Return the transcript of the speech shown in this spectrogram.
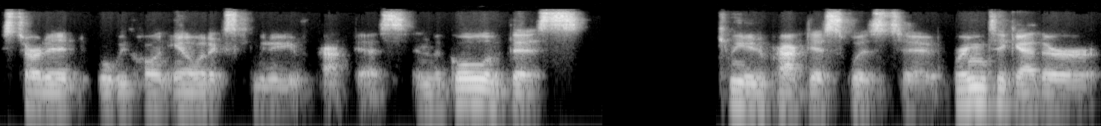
started what we call an analytics community of practice. And the goal of this community of practice was to bring together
